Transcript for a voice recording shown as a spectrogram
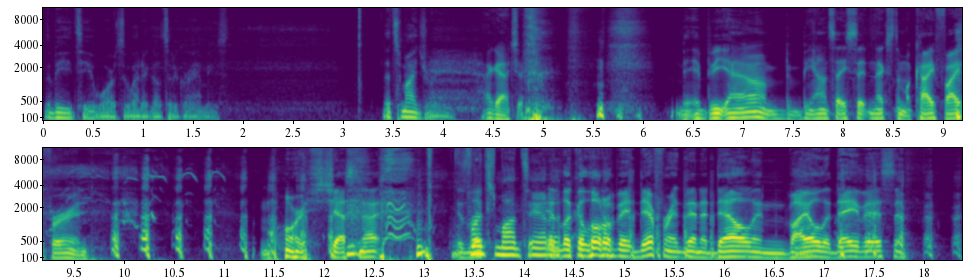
the BET Awards the way they go to the Grammys. That's my dream. I got you. Be, I don't know, Beyonce sitting next to Mekhi Phifer and Morris Chestnut. It'd French look, Montana. It'd look a little bit different than Adele and Viola Davis. And, wait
